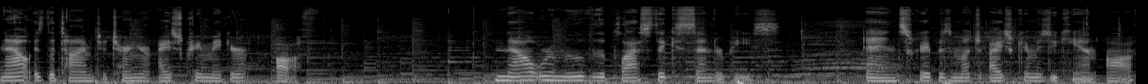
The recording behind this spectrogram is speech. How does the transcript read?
Now is the time to turn your ice cream maker off. Now remove the plastic centerpiece and scrape as much ice cream as you can off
